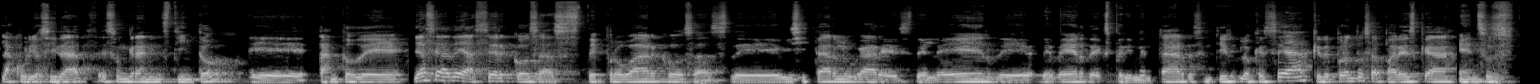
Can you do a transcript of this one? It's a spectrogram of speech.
la curiosidad, es un gran instinto, eh, tanto de, ya sea de hacer cosas, de probar cosas, de visitar lugares, de leer, de, de ver, de experimentar, de sentir, lo que sea que de pronto se aparezca en sus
